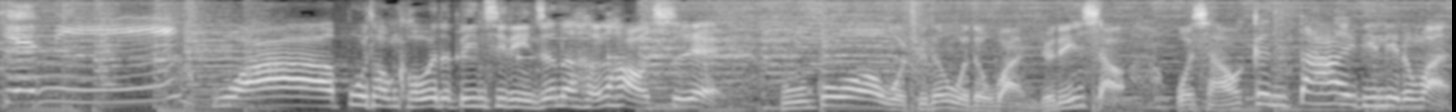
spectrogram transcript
谢你。哇，不同口味的冰淇淋真的很好吃耶！不过我觉得我的碗有点小，我想要更大一点点的碗，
